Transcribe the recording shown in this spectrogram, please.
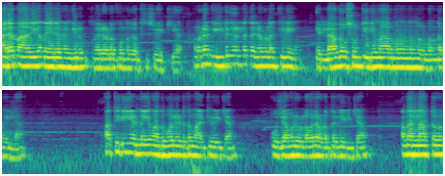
അരനാഴിക നേരമെങ്കിലും നിലവിളക്കൊന്ന് കത്തിച്ചു വെക്കുക. നമ്മുടെ വീടുകളിലെ നിലവിളക്കിൽ എല്ലാ ദിവസവും തിരി തിരിമാറണമെന്ന് നിർബന്ധമില്ല. ആ തിരി എണ്ണയും അതുപോലെ എടുത്ത് മാറ്റി വയ്ക്കാം പൂജാമുറി ഉള്ളവർ അവിടെ തന്നെ ഇരിക്കാം. അതല്ലാത്തവർ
